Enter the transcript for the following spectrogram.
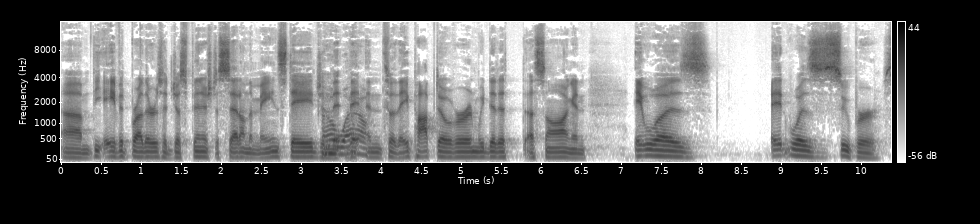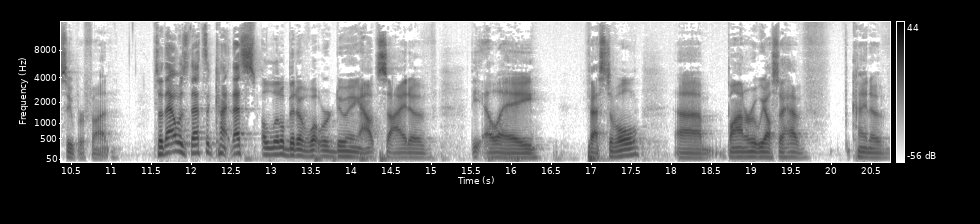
um, the Avett brothers had just finished a set on the main stage, and Oh, they- they- and so they popped over and we did a, a song, and it was it was super super fun. So that was that's the kind that's a little bit of what we're doing outside of the LA festival. Um, Bonnaroo, we also have kind of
